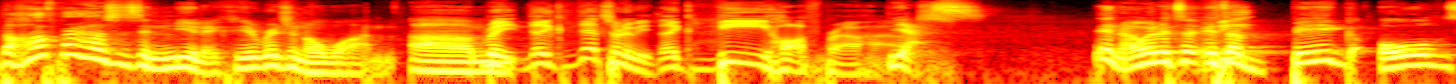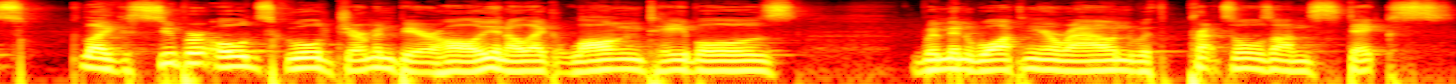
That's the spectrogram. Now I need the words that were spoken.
the Hofbrauhaus is in Munich, the original one. Um, Right, like that's what I mean. Like the Hofbrauhaus. Yes. You know, and it's a it's a big old like super old school German beer hall, you know, like long tables, women walking around with pretzels on sticks.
